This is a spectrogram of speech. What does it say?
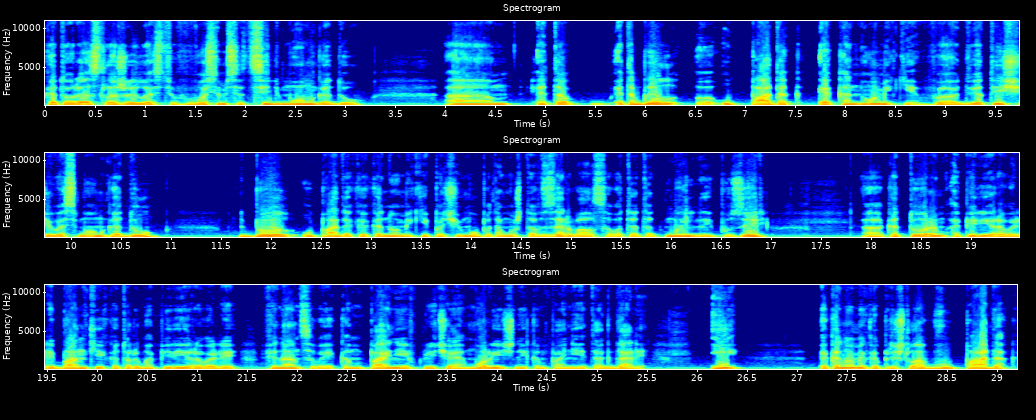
которая сложилась в 1987 году. Это, это был э, упадок экономики. В 2008 году был упадок экономики. Почему? Потому что взорвался вот этот мыльный пузырь, а, которым оперировали банки, которым оперировали финансовые компании, включая моргичные компании и так далее. И экономика пришла в упадок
